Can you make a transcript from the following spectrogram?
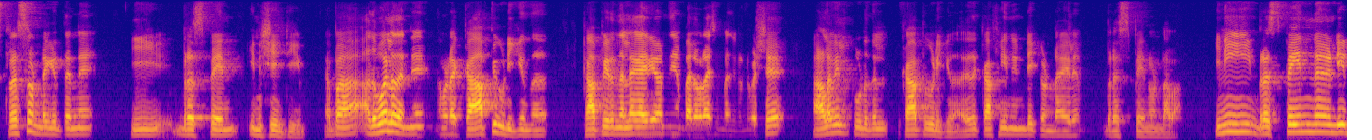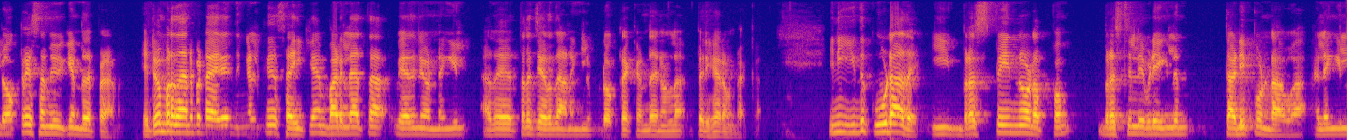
സ്ട്രെസ് ഉണ്ടെങ്കിൽ തന്നെ ഈ ബ്രസ്റ്റ് പെയിൻ ഇനിഷ്യേറ്റ് ചെയ്യും. അപ്പൊ അതുപോലെ തന്നെ നമ്മുടെ കാപ്പി കുടിക്കുന്നത് കാപ്പിയുടെ നല്ല കാര്യമാണെന്ന് ഞാൻ പല പ്രാവശ്യം പറഞ്ഞിട്ടുണ്ട്. പക്ഷേ അളവിൽ കൂടുതൽ കാപ്പി കുടിക്കുന്നത് അതായത് കഫീൻ ഇൻടേക്ക് ഉണ്ടായാലും ബ്രസ്റ്റ് പെയിൻ ഉണ്ടാവാം. ഇനി ഈ ബ്രസ്റ്റ് പെയിനിന് വേണ്ടി ഡോക്ടറെ സമീപിക്കേണ്ടത് എപ്പോഴാണ്? ഏറ്റവും പ്രധാനപ്പെട്ട കാര്യം നിങ്ങൾക്ക് സഹിക്കാൻ പാടില്ലാത്ത വേദന ഉണ്ടെങ്കിൽ അത് എത്ര ചെറുതാണെങ്കിലും ഡോക്ടറെ കണ്ടതിനുള്ള പരിഹാരം ഉണ്ടാക്കാം. ഇനി ഇത് കൂടാതെ ഈ ബ്രസ്റ്റ് പെയിനോടൊപ്പം ബ്രസ്റ്റിൽ എവിടെയെങ്കിലും തടിപ്പുണ്ടാവുക അല്ലെങ്കിൽ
